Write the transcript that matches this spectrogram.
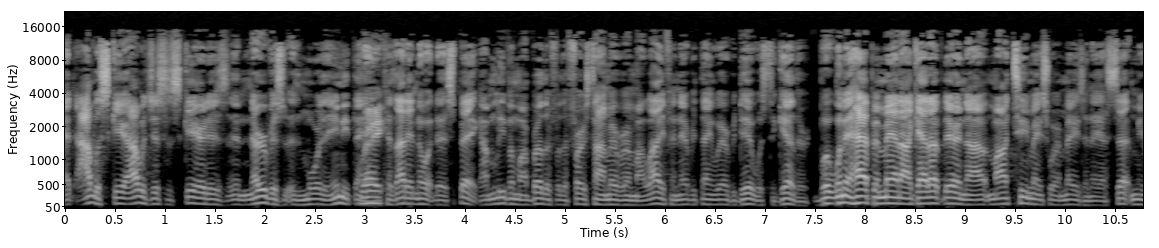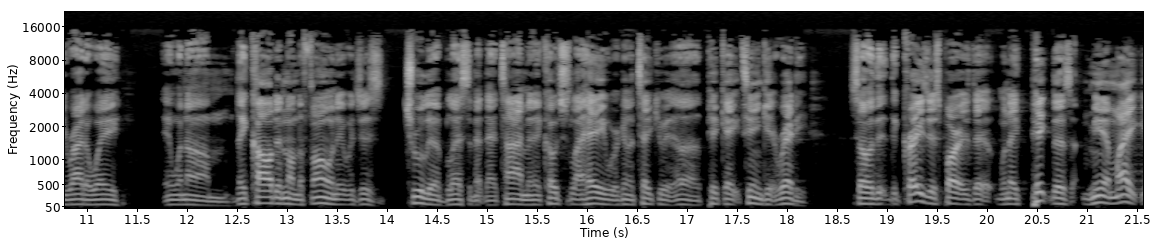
at, I was scared. I was just as scared as and nervous as more than anything Right. because I didn't know what to expect. I'm leaving my brother for the first time ever in my life, and everything we ever did was together. But when it happened, man, I got up there, and I, my teammates were amazing. They accepted me right away. And when um they called in on the phone, it was just truly a blessing at that time. And the coach was like, "Hey, we're gonna take you at uh, pick 18. Get ready." So the, the craziest part is that when they picked us, me and Mike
